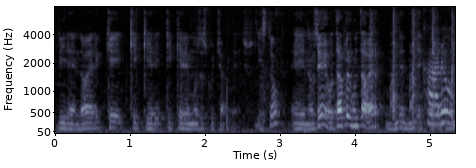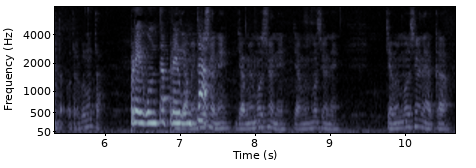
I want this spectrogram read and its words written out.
viendo a ver qué, qué, quiere- qué queremos escuchar de ellos, ¿listo? Eh, no sé, otra pregunta, a ver, manden, manden, otra Claro. pregunta, otra pregunta. Pregunta, Ya me pregunta. emocioné, ya me emocioné, ya me emocioné, ya me emocioné acá.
